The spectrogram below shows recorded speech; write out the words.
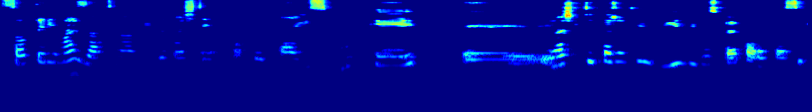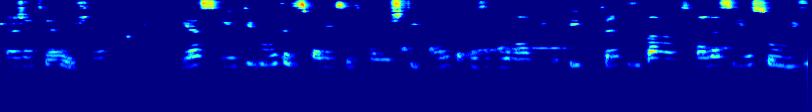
só teria mais arte na vida, mais tempo para dedicar isso, porque é, eu acho que tudo que a gente vive nos prepara para ser quem a gente é hoje, né? E assim, eu tive muitas experiências boas, tive muita coisa boa na vida, tive trancos e barrancos, mas assim, eu sou hoje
